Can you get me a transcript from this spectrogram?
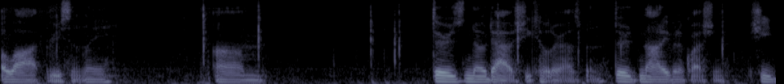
a lot recently. Um, there's no doubt she killed her husband. There's not even a question. She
